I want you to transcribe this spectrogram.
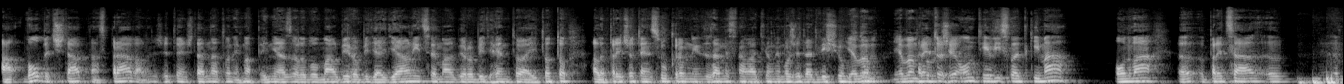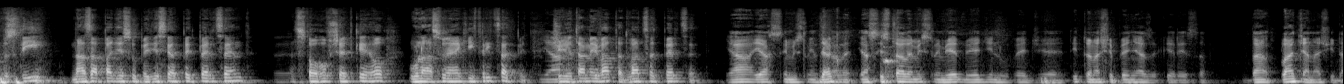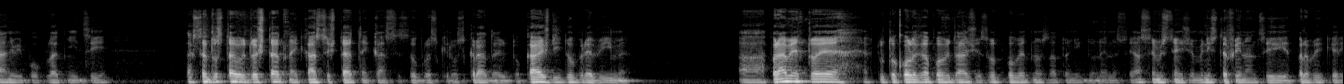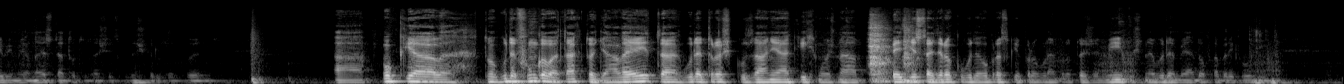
a vôbec štátna správa, lenže ten štát na to nemá peniaze, lebo mal by robiť aj diálnice, mal by robiť hento aj toto, ale prečo ten súkromný zamestnávateľ nemôže dať vyššiu mzdu? Ja vám, ja vám Pretože on tie výsledky má. On má e, predsa e, mzdy, na západe sú 55%, z toho všetkého, u nás sú nejakých 35. Ja, Čiže tam je vata 20%. Ja, ja, si myslím stále, ja si stále myslím jednu jedinú vec, že títo naše peniaze, ktoré sa da, platia naši daňoví poplatníci, tak sa dostávajú do štátnej kasy, štátnej kasy sa obrovsky rozkrádajú. To každý dobre víme. A práve to je, jak túto kolega povedal, že zodpovednosť za to nikto nenesie. Ja si myslím, že minister financí je prvý, ktorý by mal nést a toto za všetko a pokiaľ to bude fungovať takto ďalej, tak bude trošku za nejakých možná 5-10 rokov bude obrovský problém, pretože my už nebudeme mať do fabrik ľudí.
